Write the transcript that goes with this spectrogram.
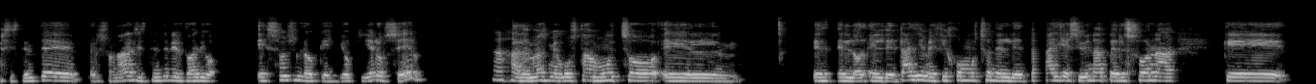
asistente personal, asistente virtual, digo, eso es lo que yo quiero ser. Además, me gusta mucho el, el, detalle, me fijo mucho en el detalle. Soy una persona que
